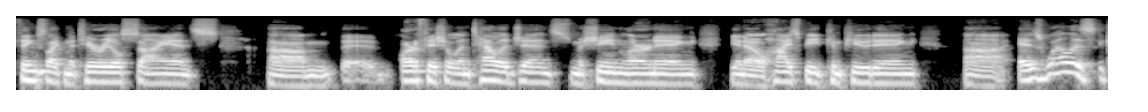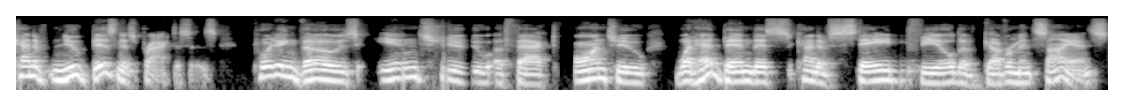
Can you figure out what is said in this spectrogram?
Things like material science, um, uh, artificial intelligence, machine learning, you know, high speed computing, uh, as well as kind of new business practices, putting those into effect onto what had been this kind of staid field of government science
